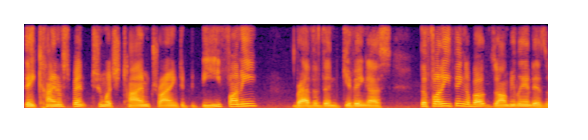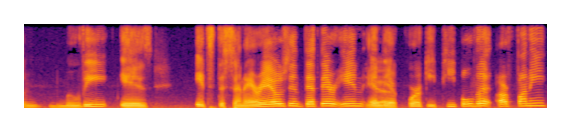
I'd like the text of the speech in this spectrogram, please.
they kind of spent too much time trying to be funny rather than giving us. The funny thing about Zombieland as a movie is it's the scenarios in, that they're in and Yeah. their quirky people that are funny.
